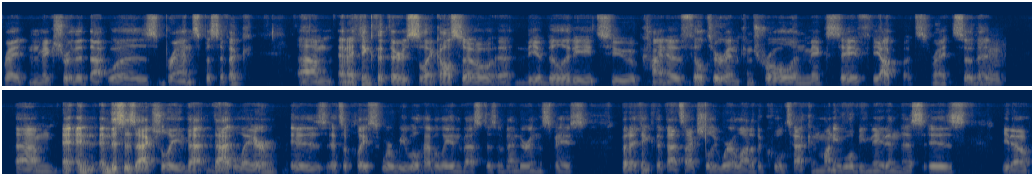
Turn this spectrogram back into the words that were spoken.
right? And make sure that that was brand specific. Um, and I think that there's like also uh, the ability to kind of filter and control and make safe the outputs, right? So that mm -hmm um, and, and this is actually that that layer is it's a place where we will heavily invest as a vendor in the space but I think that that's actually where a lot of the cool tech and money will be made in this is, you know,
